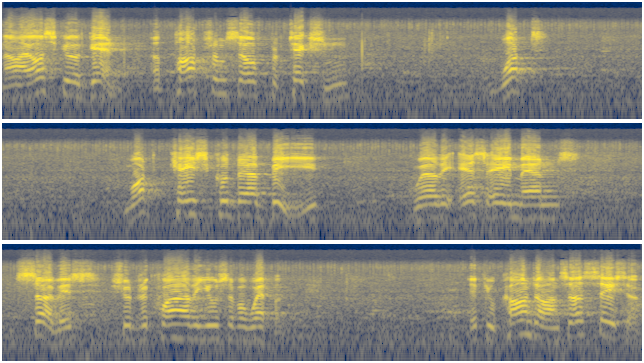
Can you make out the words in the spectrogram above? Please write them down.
Now I ask you again, apart from self-protection, what, what case could there be where the SA man's service should require the use of a weapon? If you can't answer, say so.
